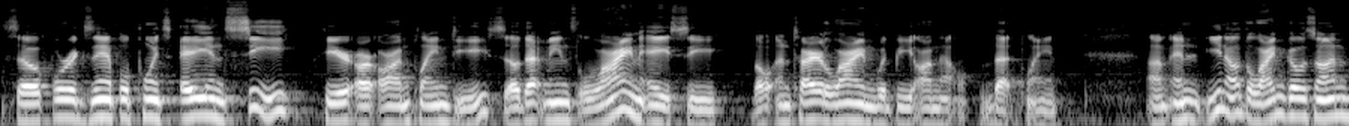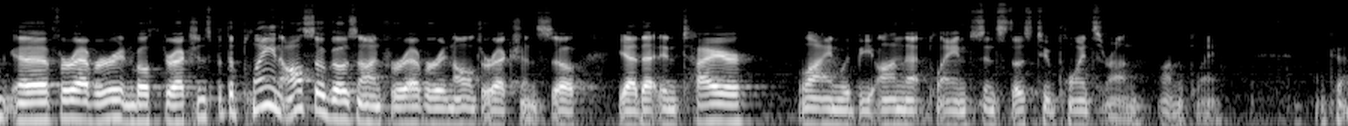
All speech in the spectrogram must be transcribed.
So for example, points A and C here are on plane D, so that means line AC the entire line would be on that, that plane. Um, and, you know, the line goes on uh, forever in both directions, but the plane also goes on forever in all directions. So, yeah, that entire line would be on that plane since those two points are on, on the plane. Okay.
